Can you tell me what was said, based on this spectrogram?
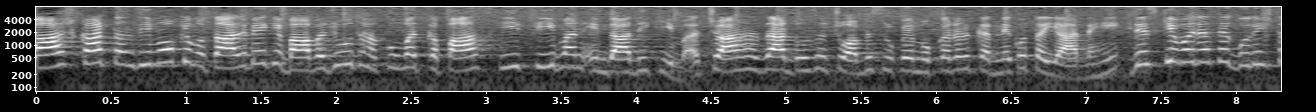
काशकार तंजीमों के मुतालबे के बावजूद हुकूमत कपास की फ़ी वन इमदादी कीमत चार हज़ार दो सौ चौबीस रूपए मुकर करने को तैयार नहीं, जिसकी वजह से गुजशत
